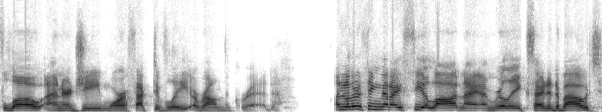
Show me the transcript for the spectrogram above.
flow energy more effectively around the grid. Another thing that I see a lot and I, am really excited about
